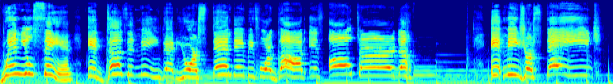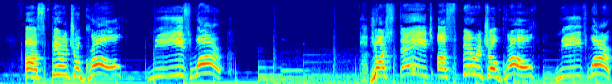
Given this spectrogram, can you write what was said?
When you sin, it doesn't mean that your standing before God is altered. It means your stage of spiritual growth needs work. Your stage of spiritual growth needs work.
